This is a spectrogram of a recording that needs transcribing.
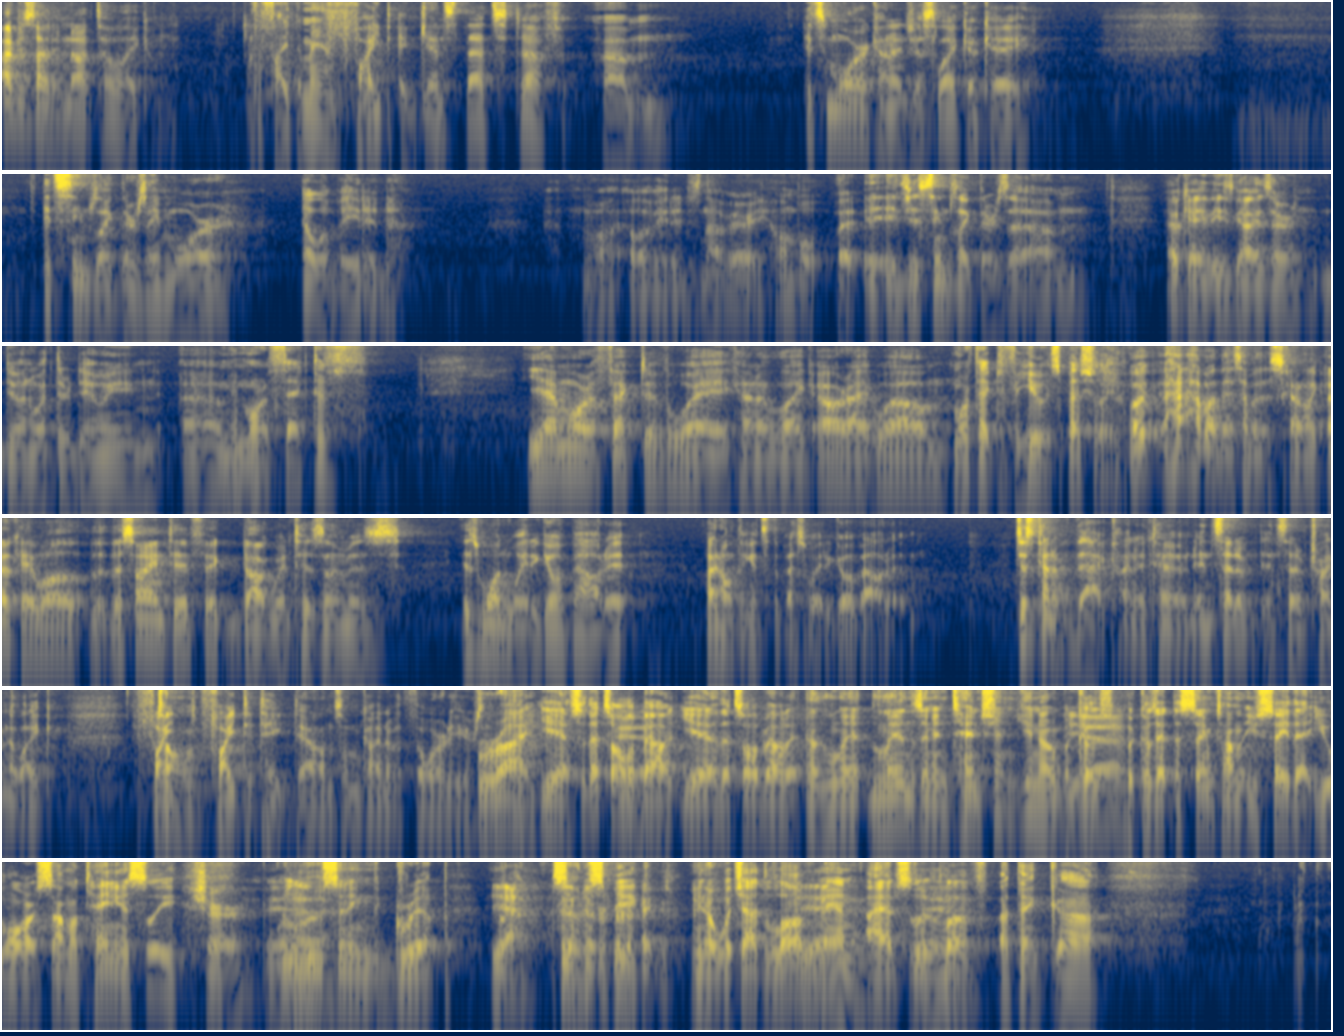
I've decided not to like to fight the man. fight against that stuff. Um, it's more kind of just like, okay, it seems like there's a more elevated, well, elevated is not very humble, but it, it just seems like there's a, um, okay, these guys are doing what they're doing. Um, and more effective, yeah, more effective way, kind of like, all right, well, more effective for you, especially. Well, h- how about this? How about this? Kind of like, okay, well, the, the scientific dogmatism is is one way to go about it. I don't think it's the best way to go about it. Just kind of that kind of tone instead of instead of trying to like fight Tone. fight to take down some kind of authority or something. Right. Yeah. So that's all Yeah. about. Yeah, that's all about a, a len- lens and intention. You know, because Yeah. because at the same time that you say that, you are simultaneously Sure. Yeah. loosening the grip Yeah. so to speak. Right. You know, which I'd love, man. I absolutely love. I think, uh,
